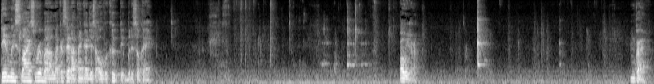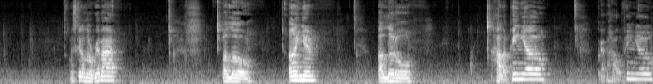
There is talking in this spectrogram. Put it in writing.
Thinly sliced ribeye. Like I said, I think I just overcooked it, but it's okay. Oh yeah. Okay. Let's get a little ribeye, a little onion, a little jalapeno. Grab a jalapeno.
